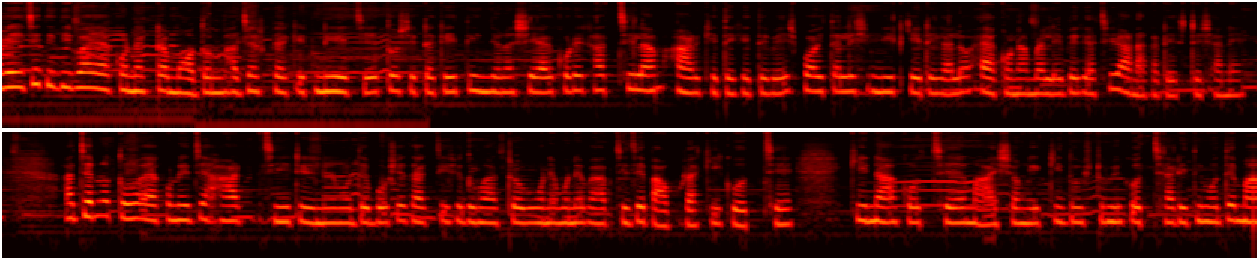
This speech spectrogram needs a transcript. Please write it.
আর এই যে দিদিভাই এখন একটা মদন ভাজার প্যাকেট নিয়েছে, তো সেটাকেই তিনজনা শেয়ার করে খাচ্ছিলাম। আর খেতে খেতে বেশ পঁয়তাল্লিশ মিনিট কেটে গেল, এখন আমরা লেবে গেছি রানাঘাট স্টেশনে আর জানো তো, এখন এই যে হাঁটছি, ট্রেনের মধ্যে বসে থাকছি, শুধুমাত্র মনে মনে ভাবছি যে বাবুরা কি করছে? কি না করছে, মায়ের সঙ্গে কি দুষ্টুমি করছে। আর ইতিমধ্যে মা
